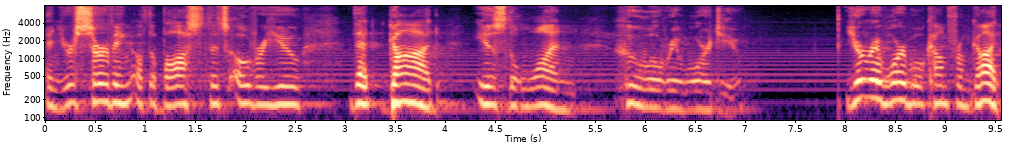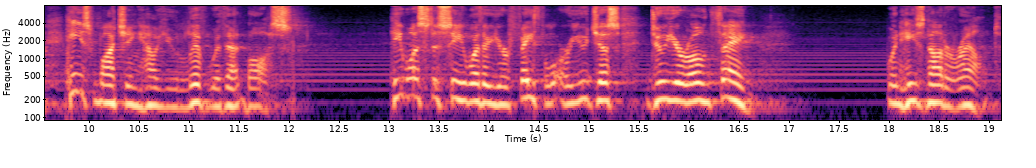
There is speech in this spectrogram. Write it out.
and your serving of the boss that's over you, that God is the one who will reward you. Your reward will come from God. He's watching how you live with that boss. He wants to see whether you're faithful or you just do your own thing when he's not around.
